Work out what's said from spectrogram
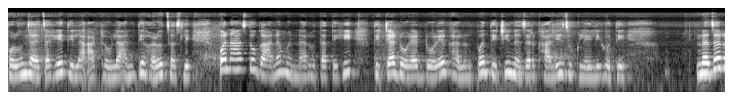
पळून जायचा हे तिला आठवलं आणि ती हळूच हसली. पण आज तो गाणं म्हणणार होता तेही तिच्या डोळ्यात डोळे घालून पण तिची नजर खाली झुकलेली होती. नजर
